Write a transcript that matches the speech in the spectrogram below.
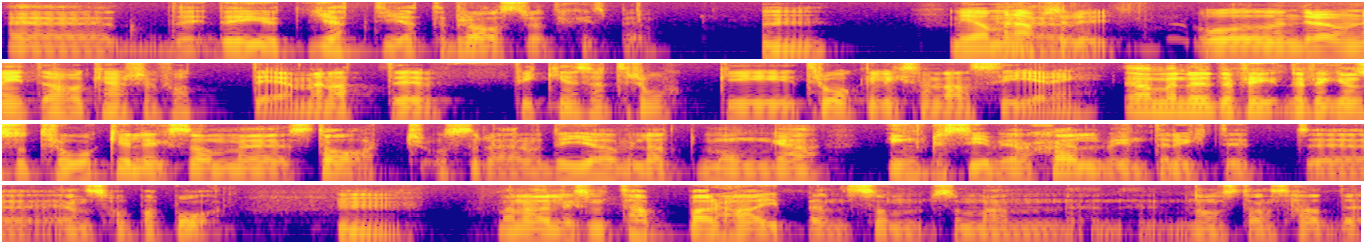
Eh, det, det är ju ett jätte, jättebra strategispel. Mm. Ja, men Eh. absolut. Och undrar om ni inte har kanske fått det, men att det fick en så tråkig, tråkig liksom lansering. Ja, men det, det, fick, det fick en så tråkig liksom, eh, start och sådär. Och det gör väl att många, inklusive jag själv, inte riktigt eh, ens hoppar på. Mm. Man har liksom tappar hypen som, som man eh, någonstans hade.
